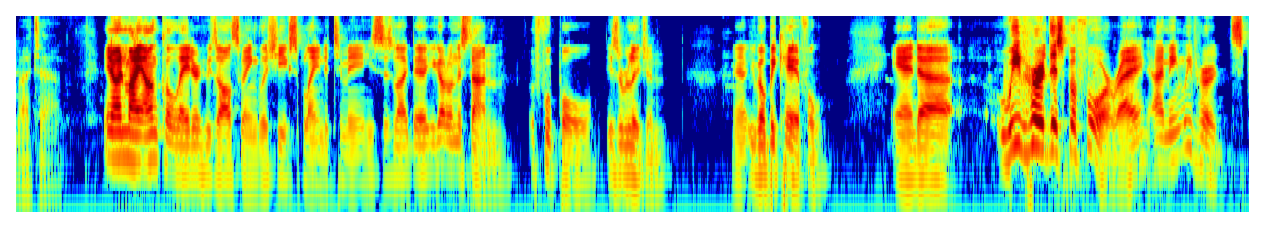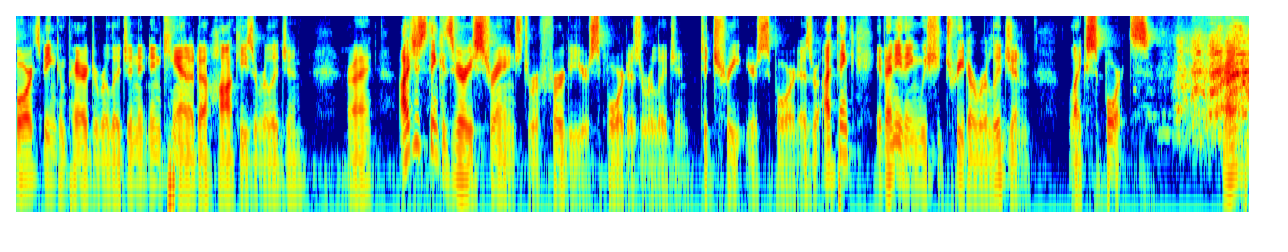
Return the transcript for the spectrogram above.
But, uh, you know, and my uncle later, who's also English, he explained it to me. He says, like, you got to understand, football is a religion. You, know, you got to be careful. And uh, we've heard this before, right? I mean, we've heard sports being compared to religion. In Canada, hockey's a religion, right? I just think it's very strange to refer to your sport as a religion, to treat your sport as. I think, if anything, we should treat our religion like sports, right?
